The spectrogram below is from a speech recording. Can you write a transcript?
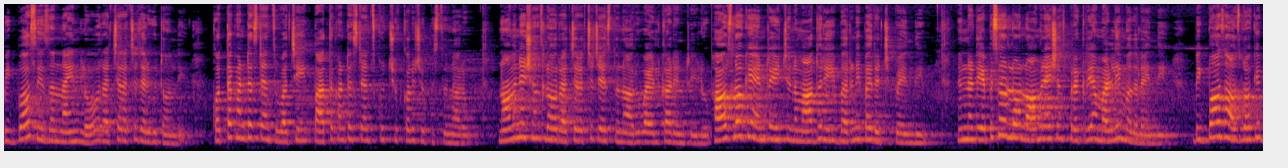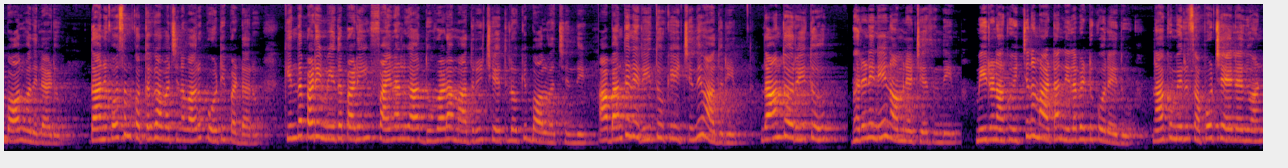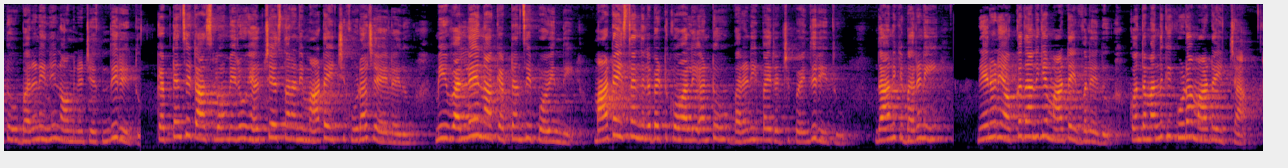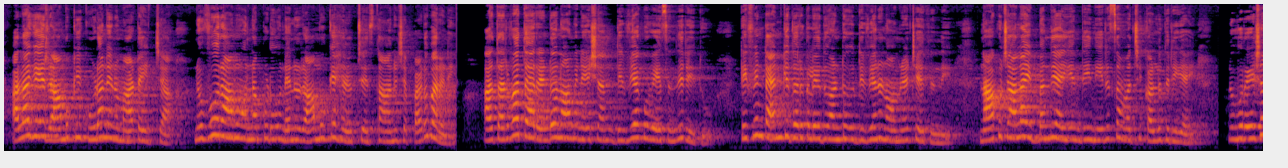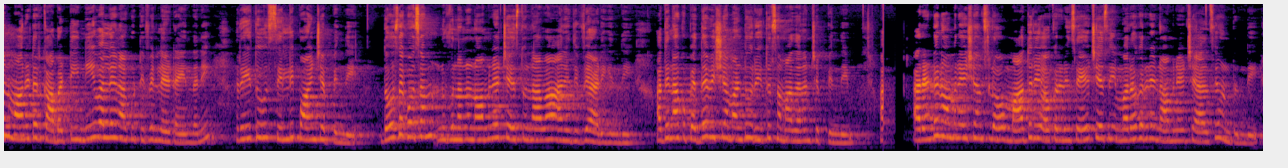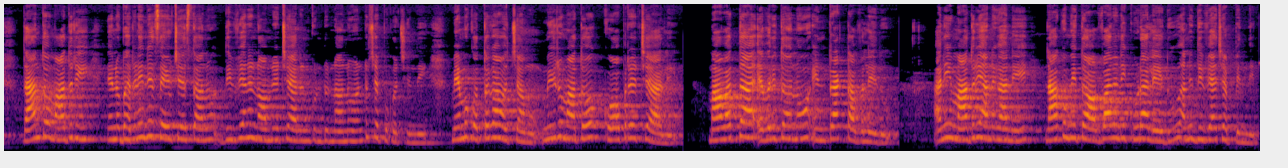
Big boss season నైన్లో రచ్చ రచ్చ జరుగుతోంది. కొత్త కంటెస్టెంట్స్ వచ్చి పాత కంటెస్టెంట్స్కు చుక్కలు చూపిస్తున్నారు. నామినేషన్స్లో రచ్చ రచ్చ చేస్తున్నారు వైల్డ్ కార్డ్ ఎంట్రీలు. హౌస్లోకి ఎంట్రీ ఇచ్చిన మాధురి భరణిపై రెచ్చిపోయింది. నిన్నటి ఎపిసోడ్లో నామినేషన్స్ ప్రక్రియ మళ్ళీ మొదలైంది. బిగ్ బాస్ హౌస్లోకి బాల్ వదిలాడు. దానికోసం కొత్తగా వచ్చిన వారు పోటీ పడ్డారు. కింద పడి మీద పడి ఫైనల్గా దువ్వాడ మాధురి చేతిలోకి బాల్ వచ్చింది. ఆ బంతిని రీతుకి ఇచ్చింది మాధురి. దాంతో రీతు భరణిని నామినేట్ చేసింది. మీరు నాకు ఇచ్చిన మాట నిలబెట్టుకోలేదు. నాకు మీరు సపోర్ట్ చేయలేదు అంటూ భరణిని నామినేట్ చేసింది రీతు. కెప్టెన్సీ టాస్క్లో మీరు హెల్ప్ చేస్తానని మాట ఇచ్చి కూడా చేయలేదు. మీ వల్లే నా కెప్టెన్సీ పోయింది. మాట ఇస్తే నిలబెట్టుకోవాలి అంటూ భరణిపై రెచ్చిపోయింది రీతు. దానికి భరణి నేను నీ ఒక్కదానికే మాట ఇవ్వలేదు. కొంతమందికి కూడా మాట ఇచ్చా. అలాగే రాముకి కూడా నేను మాట ఇచ్చా. నువ్వు రాము ఉన్నప్పుడు నేను రాముకే హెల్ప్ చేస్తా అని చెప్పాడు భరణి. ఆ తర్వాత రెండో నామినేషన్ దివ్యకు వేసింది రీతు. టిఫిన్ టైంకి దొరకలేదు అంటూ దివ్యను నామినేట్ చేసింది. నాకు చాలా ఇబ్బంది అయ్యింది. నీరసం వచ్చి కళ్ళు తిరిగాయి. నువ్వు రేషన్ మానిటర్ కాబట్టి నీ వల్లే నాకు టిఫిన్ లేట్ అయిందని రీతు సిల్లి పాయింట్ చెప్పింది. దోశ కోసం నువ్వు నన్ను నామినేట్ చేస్తున్నావా అని దివ్య అడిగింది. అది నాకు పెద్ద విషయం అంటూ రీతు సమాధానం చెప్పింది. ఆ రెండు నామినేషన్స్లో మాధురి ఒకరిని సేవ్ చేసి మరొకరిని నామినేట్ చేయాల్సి ఉంటుంది. దాంతో మాధురి నేను భరణిని సేవ్ చేస్తాను దివ్యని నామినేట్ చేయాలనుకుంటున్నాను అంటూ చెప్పుకొచ్చింది. మేము కొత్తగా వచ్చాము. మీరు మాతో కోఆపరేట్ చేయాలి. మా వద్ద ఎవరితోనూ ఇంట్రాక్ట్ అవ్వలేదు. అని మాధురి అనగానే నాకు మీతో అవ్వాలని కూడా లేదు అని దివ్య చెప్పింది.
